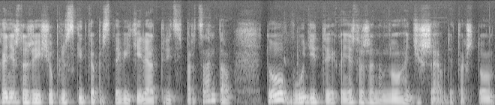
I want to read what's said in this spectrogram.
конечно же, еще плюс скидка представителя от 30%, то будет, конечно же, намного дешевле. Так что,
